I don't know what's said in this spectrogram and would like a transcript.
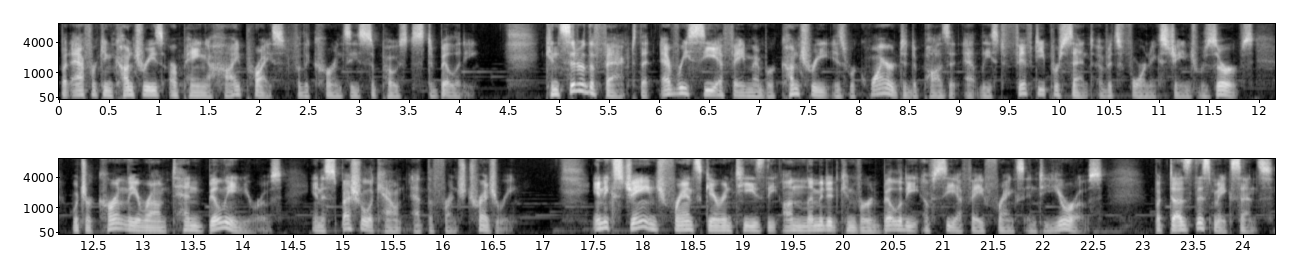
but African countries are paying a high price for the currency's supposed stability. Consider the fact that every CFA member country is required to deposit at least 50% of its foreign exchange reserves, which are currently around 10 billion euros, in a special account at the French Treasury. In exchange, France guarantees the unlimited convertibility of CFA francs into euros. But does this make sense?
